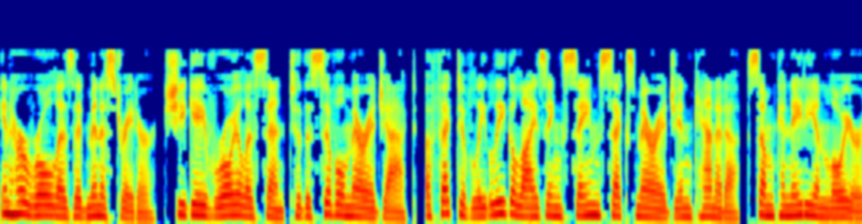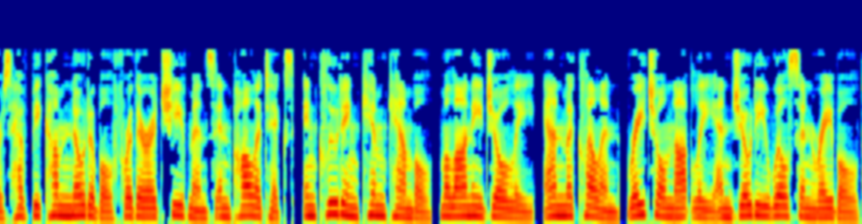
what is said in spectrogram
In her role as administrator, she gave royal assent to the Civil Marriage Act, effectively legalizing same-sex marriage in Canada. Some Canadian lawyers have become notable for their achievements in politics, including Kim Campbell, Mélanie Joly, Anne McLellan, Rachel Notley and Jody Wilson-Raybould.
